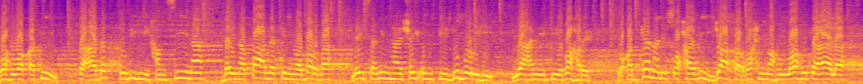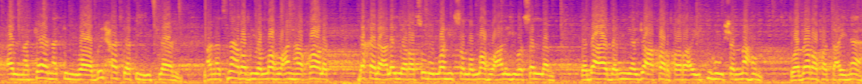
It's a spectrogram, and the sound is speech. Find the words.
وهو قتيل فعددت به خمسين بين طعنة وضربة ليس منها شيء في دبره يعني في ظهره. وقد كان للصحابي جعفر رحمه الله تعالى المكانة الواضحة في الإسلام. عن أسماء رضي الله عنها قالت دخل علي رسول الله صلى الله عليه وسلم فدعا بني جعفر فرأيته شمهم وذرفت عيناه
